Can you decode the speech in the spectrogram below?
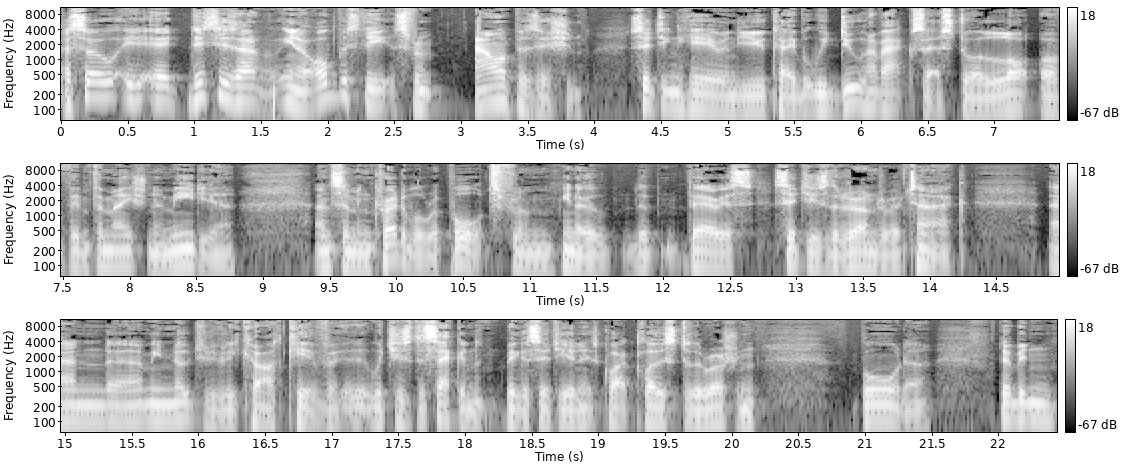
Uh, so it, it, this is, uh, you know, obviously it's from our position sitting here in the UK, but we do have access to a lot of information and media and some incredible reports from, you know, the various cities that are under attack. And uh, I mean, notably Kharkiv, uh, which is the second biggest city and it's quite close to the Russian border. There have been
